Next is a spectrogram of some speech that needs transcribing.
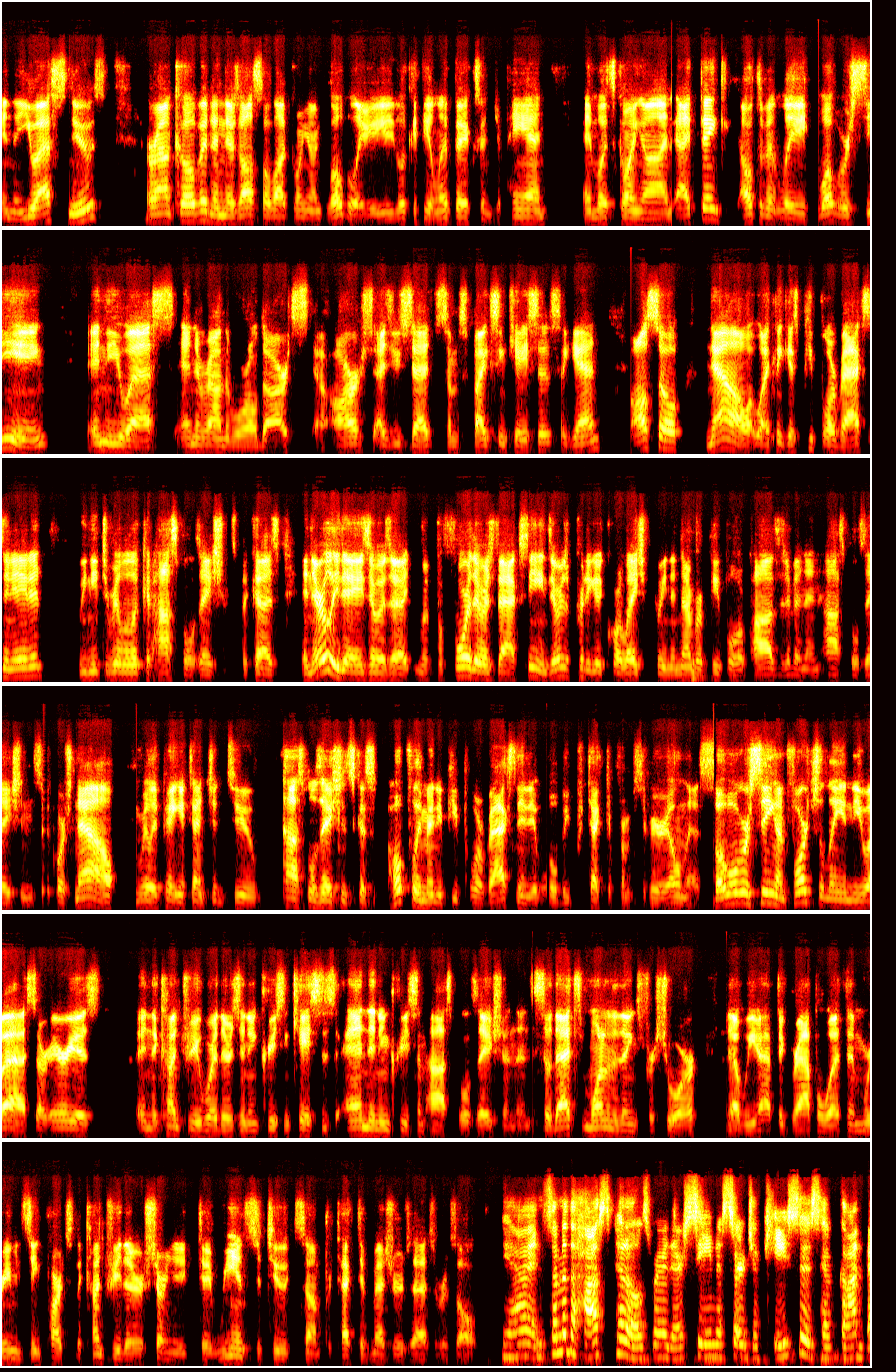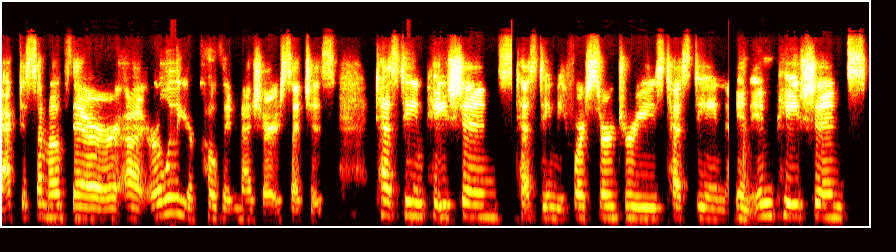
in the US news around COVID, and there's also a lot going on globally. You look at the Olympics and Japan and what's going on. I think ultimately what we're seeing in the US and around the world are, are, as you said, some spikes in cases again. Also, now I think as people are vaccinated, we need to really look at hospitalizations because in the early days there was a before there was vaccines there was a pretty good correlation between the number of people who were positive and then hospitalizations. Of course now I'm really paying attention to hospitalizations because hopefully many people who are vaccinated will be protected from severe illness. But what we're seeing unfortunately in the us are areas in the country where there's an increase in cases and an increase in hospitalization. And so that's one of the things for sure that we have to grapple with. And we're even seeing parts of the country that are starting to, to reinstitute some protective measures as a result. Yeah, and some of the hospitals where they're seeing a surge of cases have gone back to some of their uh, earlier COVID measures, such as testing patients, testing before surgeries, testing in inpatients.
